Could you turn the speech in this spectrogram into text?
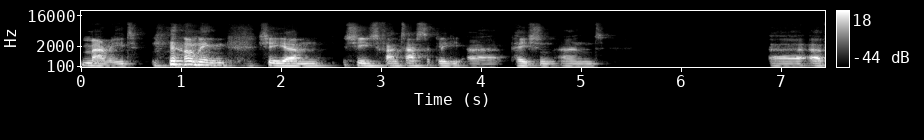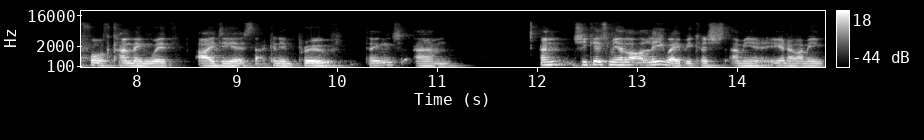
married. I mean, she um, she's fantastically uh, patient and uh, uh, forthcoming with ideas that can improve things. Um, and she gives me a lot of leeway because I mean, you know, I mean,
